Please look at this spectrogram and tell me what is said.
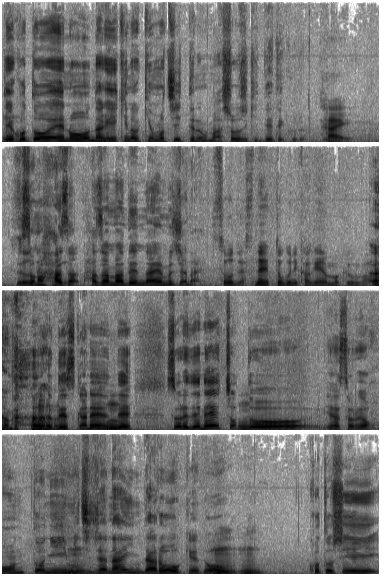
ていうことへの嘆きの気持ちっていうのもまあ正直出てくるはい。でそのはざ狭間で悩むじゃない。そうですね。特に影山君は。まあ ですかね、うん。でそれでねちょっと、いやそれが本当にいい道じゃないんだろうけど、今年ひ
